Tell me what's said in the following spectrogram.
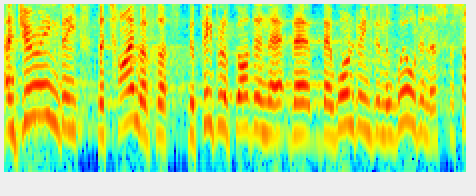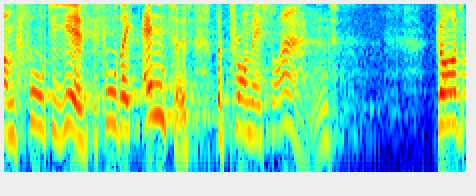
And during the, the time of the, the people of God and their, their, their wanderings in the wilderness for some 40 years before they entered the promised land, God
